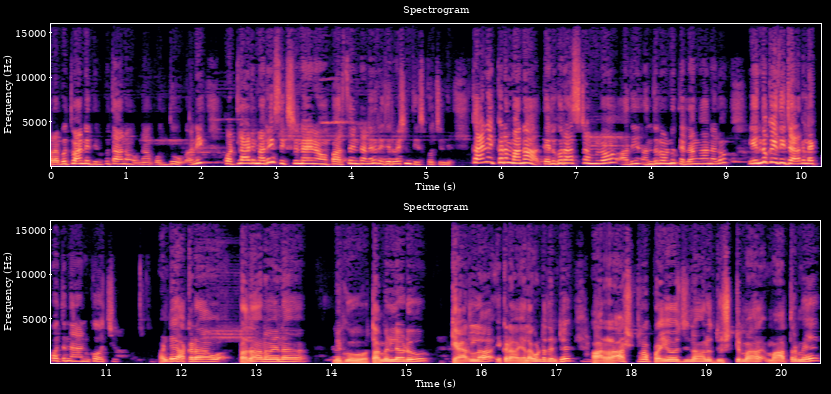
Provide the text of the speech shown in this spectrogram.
ప్రభుత్వాన్ని దింపుతాను నాకు వద్దు అని కొట్లాడి మరీ సిక్స్టీ నైన్ పర్సెంట్ అనేది రిజర్వేషన్ తీసుకొచ్చింది. కానీ ఇక్కడ మన తెలుగు రాష్ట్రంలో అది అందులోనూ తెలంగాణలో ఎందుకు ఇది జరగలేకపోతుందని అనుకోవచ్చు? అంటే అక్కడ ప్రధానమైన మీకు తమిళనాడు కేరళ ఇక్కడ ఎలా ఉంటుందంటే ఆ రాష్ట్ర ప్రయోజనాలు దృష్టి మా- మాత్రమే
